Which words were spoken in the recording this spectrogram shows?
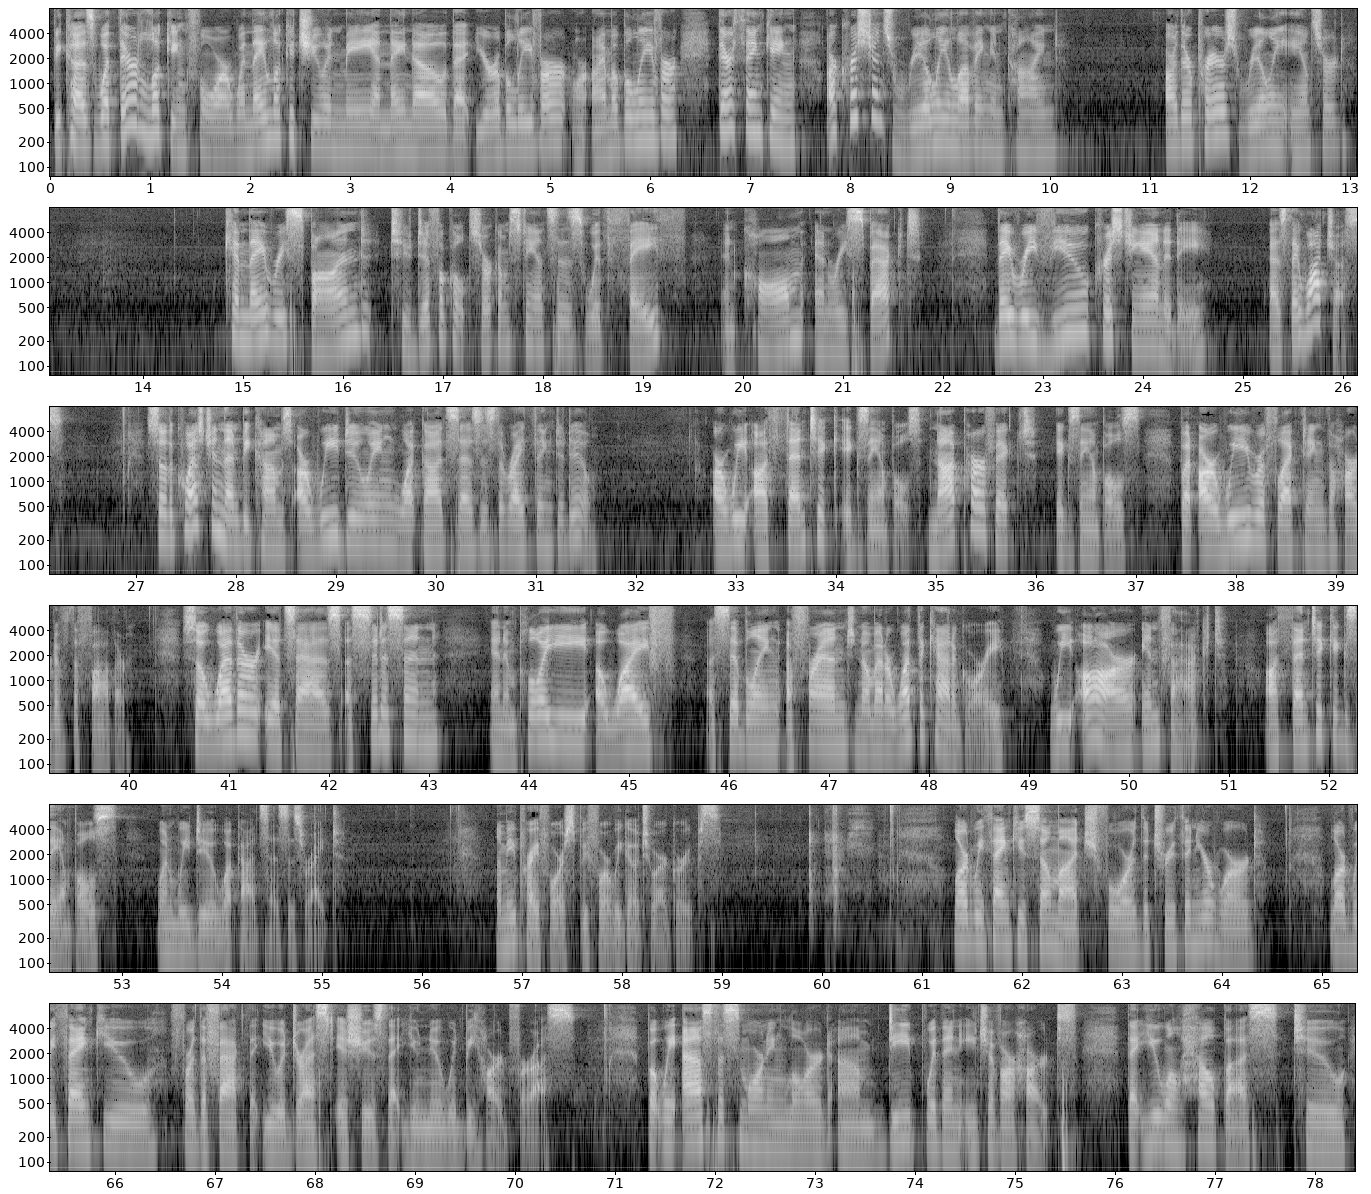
Because what they're looking for when they look at you and me and they know that you're a believer or I'm a believer, they're thinking, are Christians really loving and kind? Are their prayers really answered? Can they respond to difficult circumstances with faith and calm and respect? They review Christianity as they watch us. So the question then becomes are we doing what God says is the right thing to do? Are we authentic examples? Not perfect examples, but are we reflecting the heart of the Father? So whether it's as a citizen, an employee, a wife, a sibling, a friend, no matter what the category, we are, in fact, authentic examples when we do what God says is right. Let me pray for us before we go to our groups. Lord, we thank you so much for the truth in your word. Lord, we thank you for the fact that you addressed issues that you knew would be hard for us. But we ask this morning, Lord, um, deep within each of our hearts, that you will help us to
